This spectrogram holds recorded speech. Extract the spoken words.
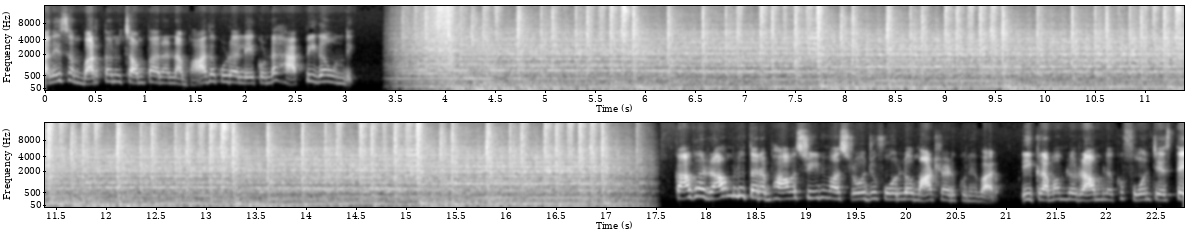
కనీసం భర్తను చంపానన్న బాధ కూడా లేకుండా హ్యాపీగా ఉంది. కాగా రాములు తన భావ శ్రీనివాస్ రోజు ఫోన్లో మాట్లాడుకునేవారు. ఈ క్రమంలో రాములకు ఫోన్ చేస్తే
